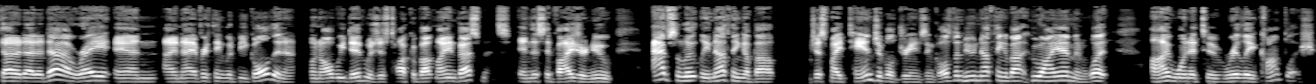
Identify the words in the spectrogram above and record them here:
da da da da da, right? And and everything would be golden. And all we did was just talk about my investments. And this advisor knew absolutely nothing about just my tangible dreams and goals, but knew nothing about who I am and what I wanted to really accomplish.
